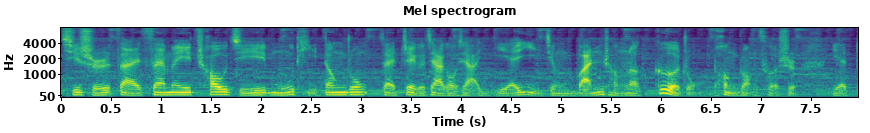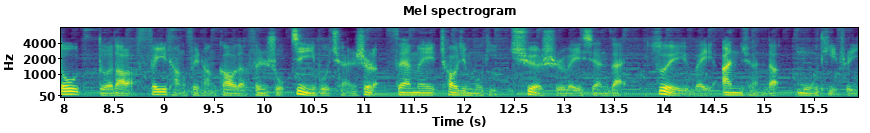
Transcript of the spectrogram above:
其实，在 CMA 超级母体当中，在这个架构下也已经完成了各种碰撞测试，也都得到了非常非常高的分数，进一步诠释了 CMA 超级母体确实为现在。最为安全的母体之一，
